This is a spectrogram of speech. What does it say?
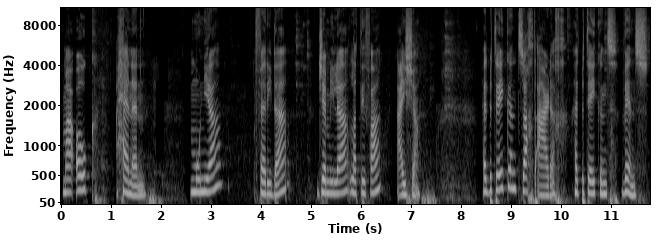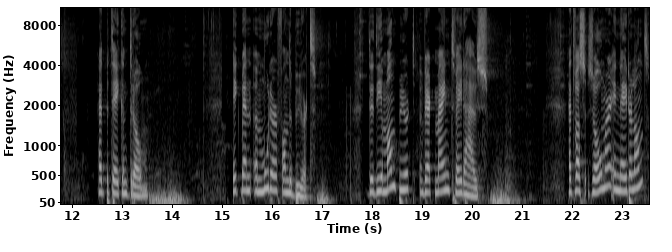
maar ook Hanan, Munya, Farida, Jamila, Latifa, Aisha. Het betekent zachtaardig. Het betekent wens. Het betekent droom. Ik ben een moeder van de buurt. De Diamantbuurt werd mijn tweede huis. Het was zomer in Nederland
